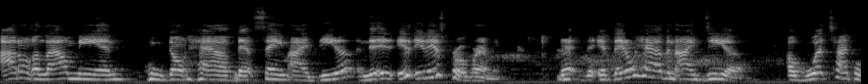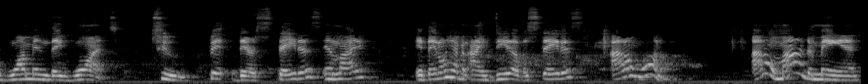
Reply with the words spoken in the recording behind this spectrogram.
I don't allow men who don't have that same idea, and it, it, it is programming. That if they don't have an idea of what type of woman they want to fit their status in life, if they don't have an idea of a status, I don't want them. I don't mind a man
